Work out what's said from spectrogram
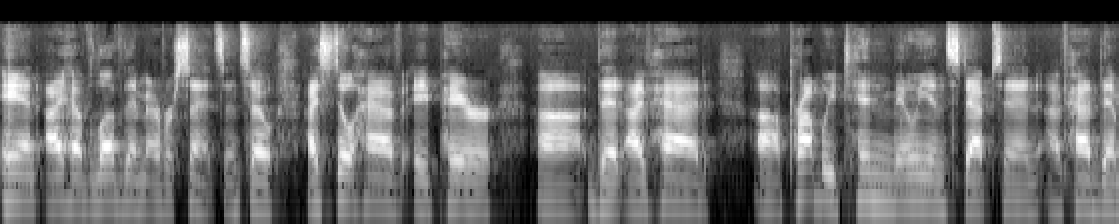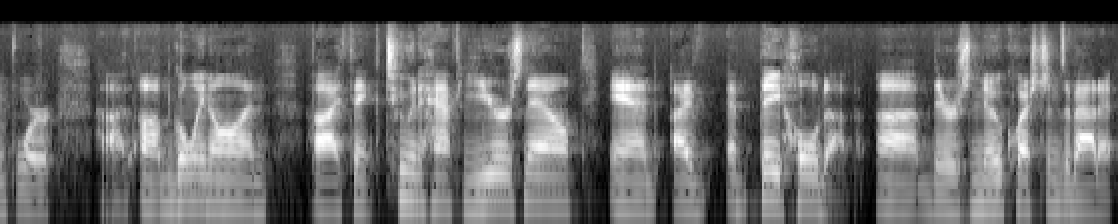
and I have loved them ever since. And so I still have a pair uh, that I've had uh, probably 10 million steps in. I've had them for uh, um, going on, uh, I think, two and a half years now, and I've uh, they hold up. Um, there's no questions about it.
